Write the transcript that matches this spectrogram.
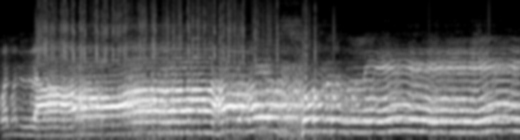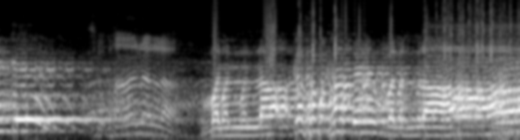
بلا سن لیں گے۔ سبحان اللہ۔ ولہ قسم کھاتے ہیں ولہ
